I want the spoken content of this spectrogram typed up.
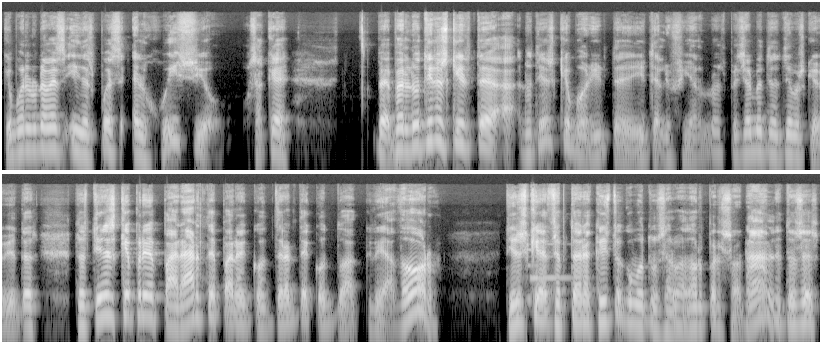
que mueren una vez y después el juicio. O sea que, pero no tienes que irte, no tienes que morirte, irte al infierno, especialmente en tiempos que Entonces, entonces tienes que prepararte para encontrarte con tu creador. Tienes que aceptar a Cristo como tu salvador personal. Entonces,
